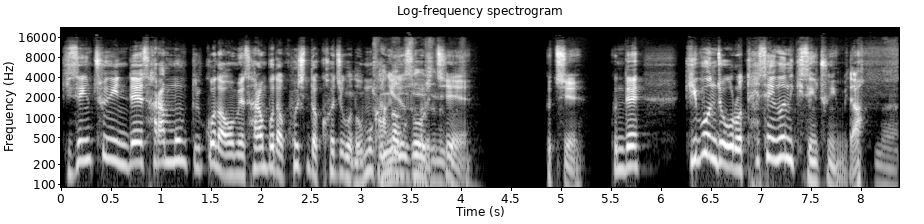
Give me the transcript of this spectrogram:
기생충인데 사람 몸 뚫고 나오면 사람보다 훨씬 더 커지고 너무 음, 존나 강해져서 그렇지. 그렇지. 근데 기본적으로 태생은 기생충입니다. 네.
